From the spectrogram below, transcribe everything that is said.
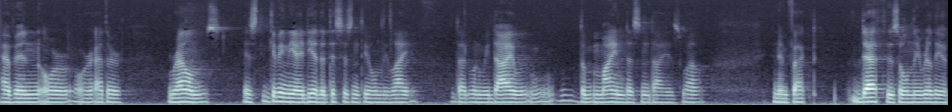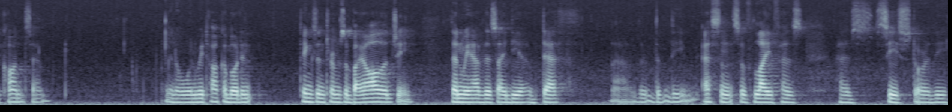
heaven or, or other realms is giving the idea that this isn't the only life, that when we die, the mind doesn't die as well. And in fact, death is only really a concept. You know, when we talk about in, things in terms of biology, then we have this idea of death. Uh, the, the, the essence of life has, has ceased, or the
